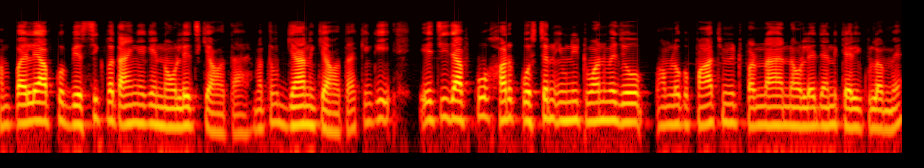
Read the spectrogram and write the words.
हम पहले आपको बेसिक बताएँगे कि नॉलेज क्या होता है मतलब ज्ञान क्या होता है, क्योंकि ये चीज़ आपको हर क्वेश्चन यूनिट वन में जो हम लोग को पाँच मिनट पढ़ना है नॉलेज एंड कैरिकुलम में,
